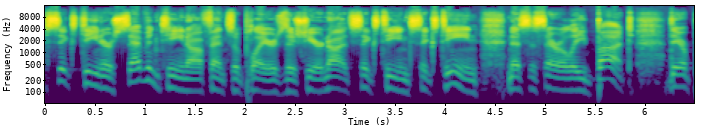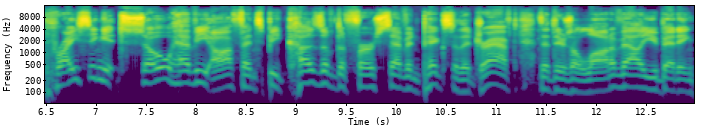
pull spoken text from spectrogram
16 or 17 offensive players this year, not 16, 16 necessarily, but they're pricing it so heavy offense because of the first seven picks of the draft that there's a lot of value betting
